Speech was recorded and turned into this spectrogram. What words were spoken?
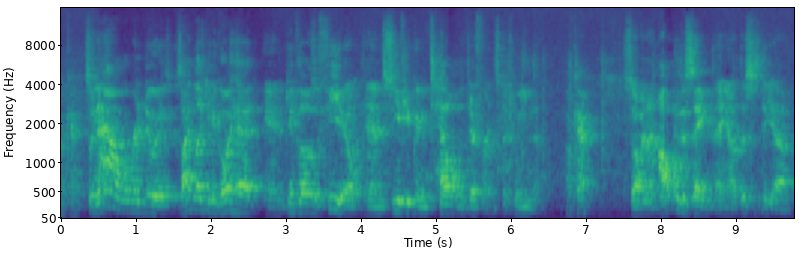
Okay. So now what we're going to do is, is I'd like you to go ahead and give those a feel and see if you can tell the difference between them. Okay. So and I'll do the same thing. Now this is the, uh,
